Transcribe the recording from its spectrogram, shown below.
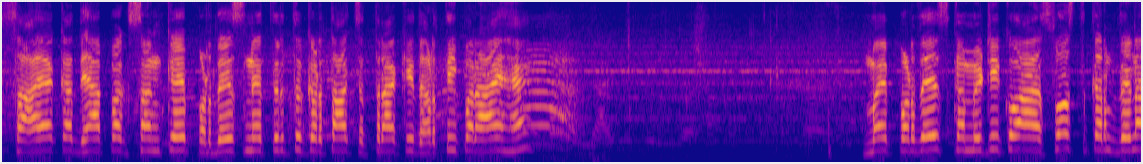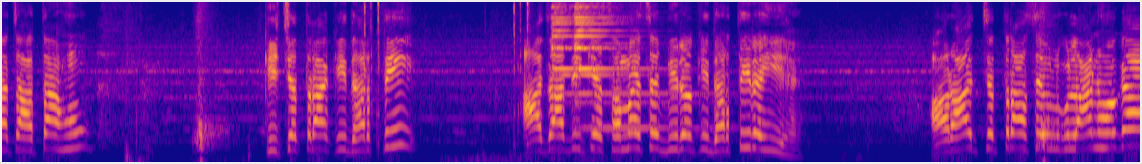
सहायक अध्यापक संघ के प्रदेश नेतृत्वकर्ता चतरा की धरती पर आए हैं। मैं प्रदेश कमेटी को आश्वस्त कर देना चाहता हूँ कि चतरा की धरती आज़ादी के समय से वीरों की धरती रही है। और आज चतरा से उलगुलान होगा।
